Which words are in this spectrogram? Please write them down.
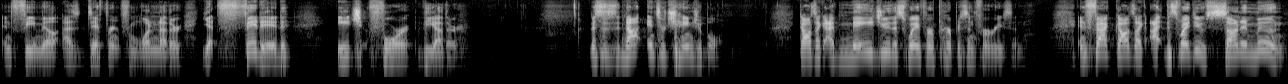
and female as different from one another, yet fitted each for the other. This is not interchangeable. God's like, I've made you this way for a purpose and for a reason. In fact, God's like, this is what I do sun and moon,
